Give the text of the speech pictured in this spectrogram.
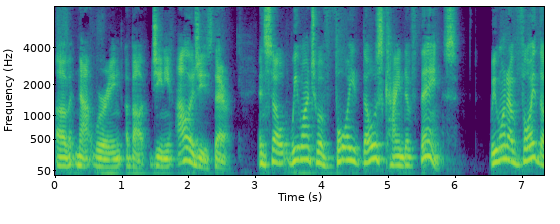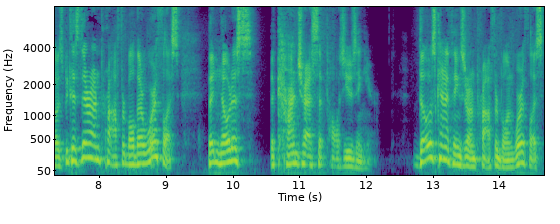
of not worrying about genealogies there. And so we want to avoid those kind of things. We want to avoid those because they're unprofitable, they're worthless. But notice the contrast that Paul's using here. Those kind of things are unprofitable and worthless.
